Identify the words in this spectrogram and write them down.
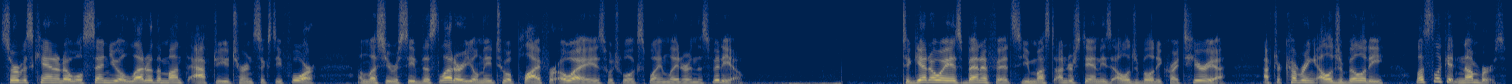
Service Canada will send you a letter the month after you turn 64. Unless you receive this letter, you'll need to apply for OAS, which we'll explain later in this video. To get OAS benefits, you must understand these eligibility criteria. After covering eligibility, let's look at numbers.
